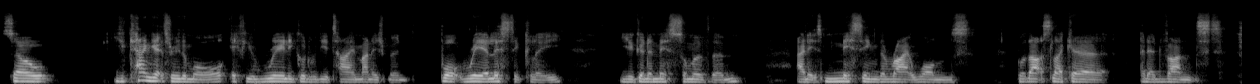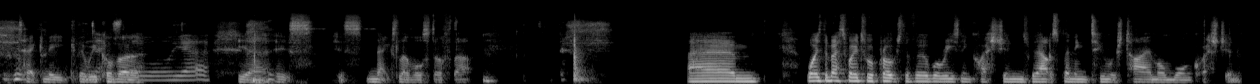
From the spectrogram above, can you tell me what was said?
So you can get through them all if you're really good with your time management, but realistically, you're going to miss some of them and it's missing the right ones. But that's like a an advanced technique that we cover. Level, yeah. Yeah, it's it's next level stuff that. Um, what is the best way to approach the verbal reasoning questions without spending too much time on one question?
